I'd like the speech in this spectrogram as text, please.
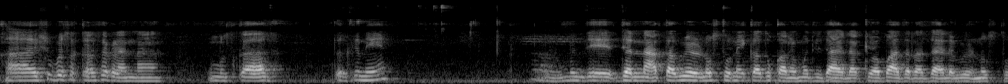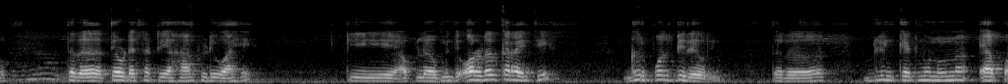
हाय शुभ सकाळ सगळ्यांना. नमस्कार. तर की नाही म्हणजे ज्यांना आता वेळ नसतो नाही का दुकानामध्ये जायला किंवा बाजारात जायला वेळ नसतो तर तेवढ्यासाठी हा व्हिडिओ आहे की आपलं म्हणजे ऑर्डर करायची घरपोच डिलेवरी तर ब्लिंकेट म्हणून ॲप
